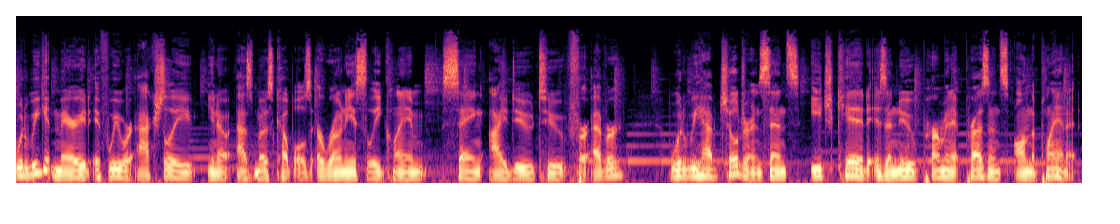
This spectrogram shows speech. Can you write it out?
Would we get married if we were actually, you know, as most couples erroneously claim, saying I do to forever? Would we have children since each kid is a new permanent presence on the planet?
